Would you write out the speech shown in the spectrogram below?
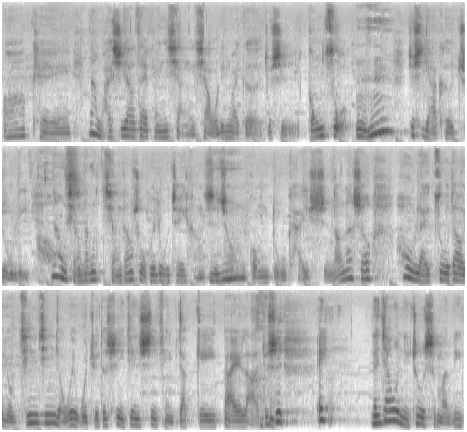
OK，那我还是要再分享一下我另外一个就是工作，嗯哼，就是牙科助理。哦那我想当想当初我会入这一行是从攻读开始，然后那时候后来做到有津津有味，我觉得是一件事情比较 gay 掰啦，就是 哎，人家问你做什么，你哎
